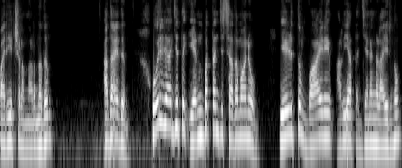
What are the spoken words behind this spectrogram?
പരീക്ഷണം നടന്നത്. അതായത് ഒരു രാജ്യത്ത് എൺപത്തഞ്ച് ശതമാനവും എഴുത്തും വായനയും അറിയാത്ത ജനങ്ങളായിരുന്നു.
